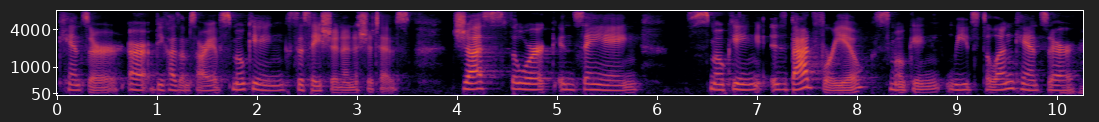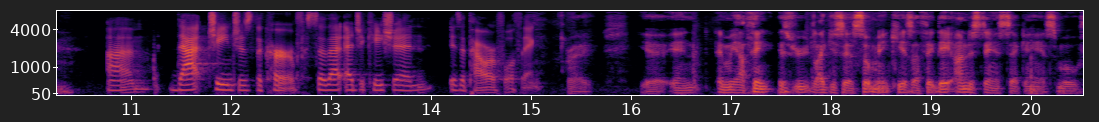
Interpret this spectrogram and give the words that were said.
cancer or because I'm sorry of smoking cessation initiatives. Just the work in saying smoking is bad for you, smoking leads to lung cancer, mm-hmm. um, that changes the curve. So that education is a powerful thing. Right. Yeah. And I mean, I think it's like you said, so many kids, I think they understand secondhand smoke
